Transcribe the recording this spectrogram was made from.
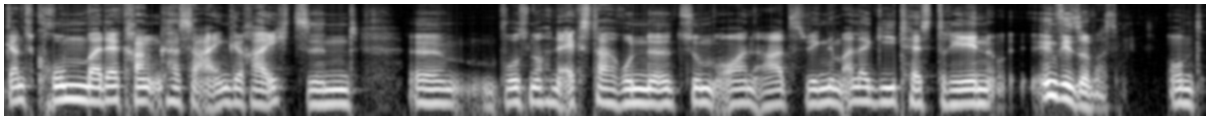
ganz krumm bei der Krankenkasse eingereicht sind, ähm, wo es noch eine extra Runde zum Ohrenarzt wegen einem Allergietest drehen, irgendwie sowas. Und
